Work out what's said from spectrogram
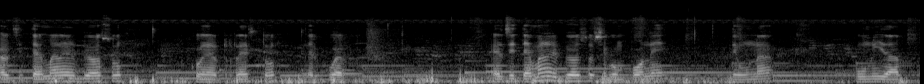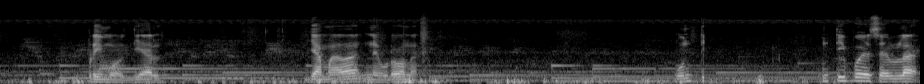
al sistema nervioso con el resto del cuerpo. El sistema nervioso se compone de una unidad primordial llamada neurona. Un, un tipo de célula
